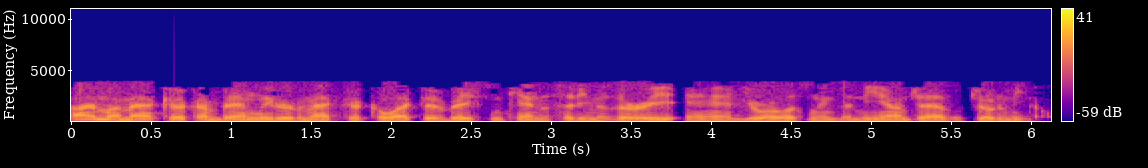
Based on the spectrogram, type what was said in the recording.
I'm uh, Matt Cook. I'm band leader of the Matt Cook Collective based in Kansas City, Missouri, and you are listening to Neon Jazz with Joe Dimino.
